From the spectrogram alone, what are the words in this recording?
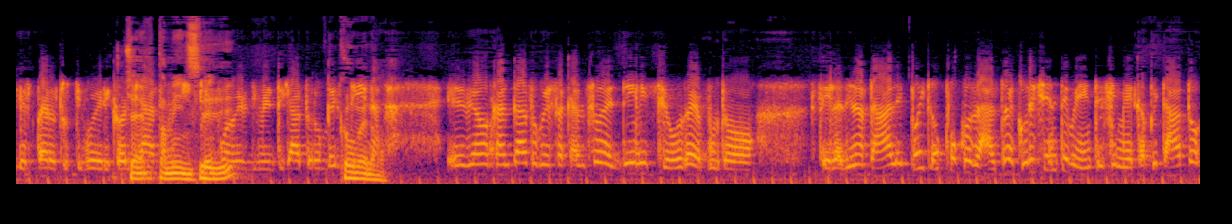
che spero tutti voi ricordiate può aver dimenticato Robertina. No. e abbiamo cantato questa canzone deliziosa è appunto Stella di Natale poi dopo cos'altro ecco recentemente sì mi è capitato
